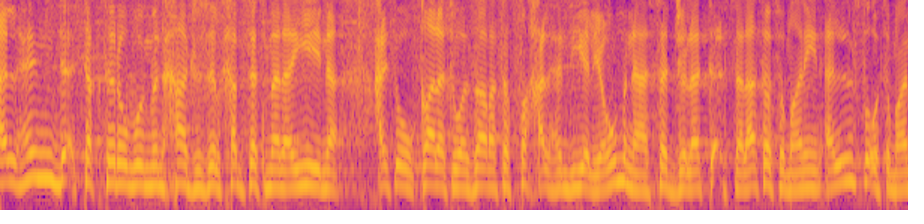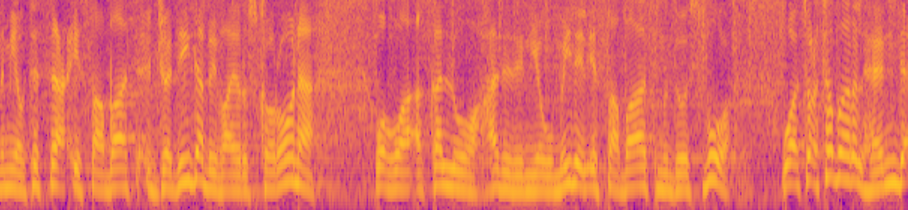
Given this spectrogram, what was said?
الهند تقترب من حاجز الخمسة ملايين حيث قالت وزارة الصحة الهندية اليوم أنها سجلت 83809 إصابات جديدة بفيروس كورونا. وهو أقل عدد يومي للإصابات منذ أسبوع. وتعتبر الهند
